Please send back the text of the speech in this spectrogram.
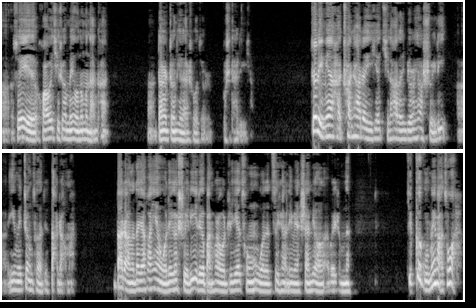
啊，所以华为汽车没有那么难看啊，但是整体来说就是不是太理想。这里面还穿插着一些其他的，你比如说像水利啊，因为政策就大涨嘛，大涨呢，大家发现我这个水利这个板块，我直接从我的自选里面删掉了，为什么呢？这个股没法做啊，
